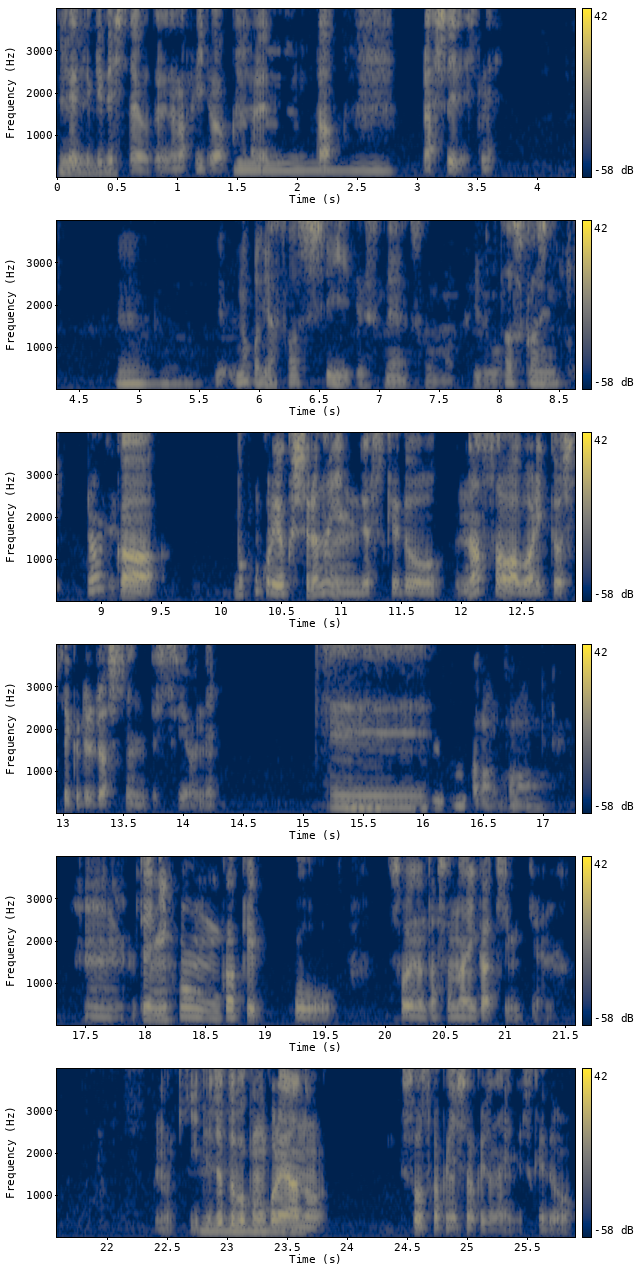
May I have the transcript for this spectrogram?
成績でしたよというのがフィードバックされたらしいですね。えーえなんか優しいですね、そのフィードバック。確かに。なんか、僕もこれよく知らないんですけど、NASA は割としてくれるらしいんですよね。えー、なんかなのかなうん、で、日本が結構そういうの出さないがちみたいなのを聞いて、ちょっと僕もこれ、あの、ソース確認したわけじゃないんですけど、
